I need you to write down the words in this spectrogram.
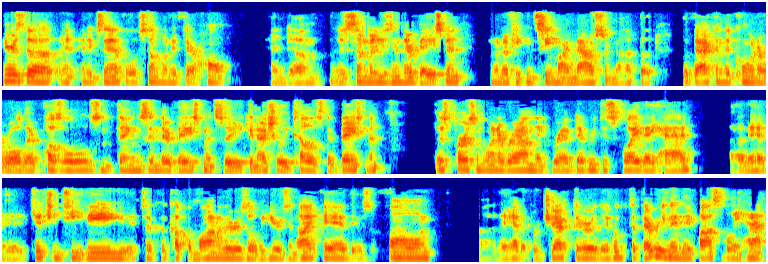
Here's a, an example of someone at their home, and um, there's somebody's in their basement. I don't know if you can see my mouse or not, but, but back in the corner are all their puzzles and things in their basement, so you can actually tell it's their basement. This person went around, they grabbed every display they had, uh, they had the kitchen TV. They took a couple monitors. Over here's an iPad. There's a phone. Uh, they had a projector. They hooked up everything they possibly had,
